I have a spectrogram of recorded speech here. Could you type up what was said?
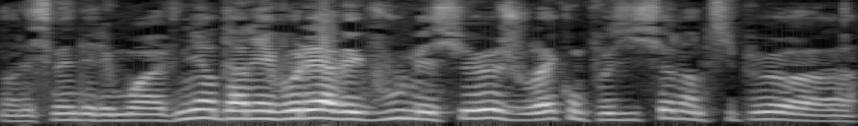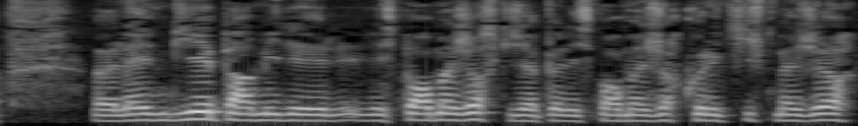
dans les semaines et les mois à venir. Dernier volet avec vous, messieurs. Je voudrais qu'on positionne un petit peu euh, la NBA parmi les, sports majeurs, ce que j'appelle les sports majeurs collectifs majeurs,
